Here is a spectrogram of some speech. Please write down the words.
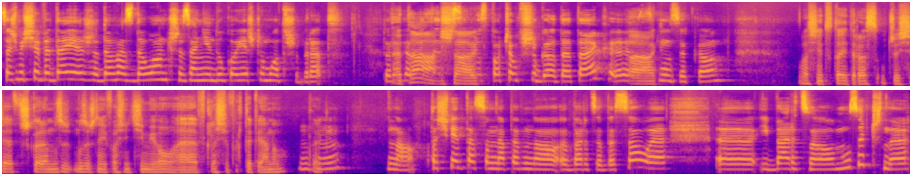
Coś mi się wydaje, że do was dołączy za niedługo jeszcze młodszy brat. który tak, też tak. rozpoczął przygodę, tak? Tak. Z muzyką. Właśnie tutaj teraz uczy się w szkole muzy- muzycznej w Oświęcimiu e, w klasie fortepianu. Tak. No, to święta są na pewno bardzo wesołe e, i bardzo muzyczne.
